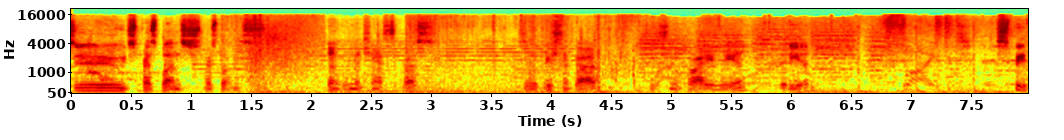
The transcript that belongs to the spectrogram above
Just press buttons. Just press buttons. Don't give him a chance to press. This is a Krishna card. Krishna Karate Leah video. It's pretty.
